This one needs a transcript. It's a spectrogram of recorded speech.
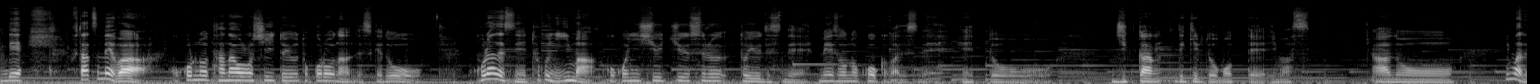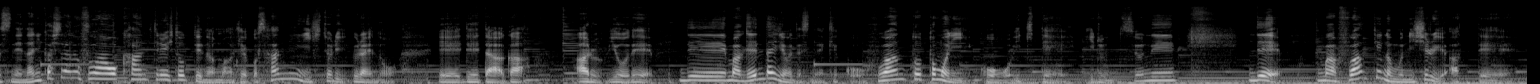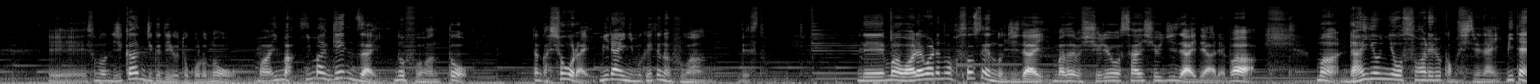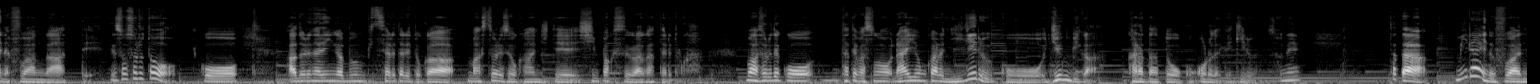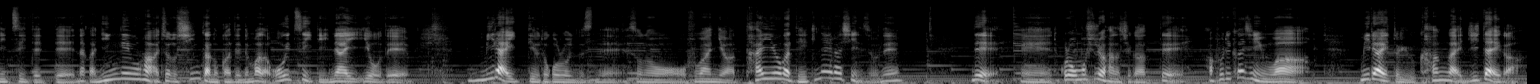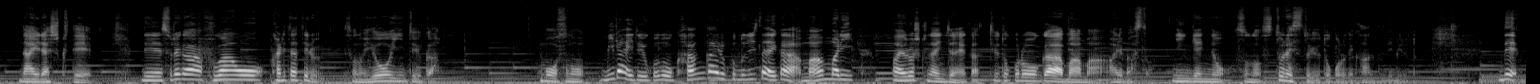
で2つ目は心の棚卸しというところなんですけどこれはですね特に今ここに集中するというですね瞑想の効果がですねえっと実感できると思っています。あの今ですね何かしらの不安を感じている人っていうのはまあ結構3人に1人ぐらいの、データがあるようででまあ現代人はですね結構不安とともにこう生きているんですよね。でまあ不安っていうのも2種類あってえー、その時間軸でいうところの、まあ今、今現在の不安となんか将来未来に向けての不安ですと。でまあ我々の祖先の時代、まあ、例えば狩猟採集時代であればまあライオンに襲われるかもしれないみたいな不安があってでそうするとこうアドレナリンが分泌されたりとか、まあ、ストレスを感じて心拍数が上がったりとかまあそれでこう例えばそのライオンから逃げるこう準備が体と心でできるんですよね。ただ未来の不安についてってなんか人間はちょっと進化の過程でまだ追いついていないようで未来っていうところにですねその不安には対応ができないらしいんですよね。で、えー、これ面白い話があってアフリカ人は未来という考え自体がないらしくてでそれが不安を駆り立てるその要因というかもうその未来ということを考えること自体が、まあ、あんまり、まあ、よろしくないんじゃないかっていうところがまあまあありますと人間のそのストレスというところで考えてみると。で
